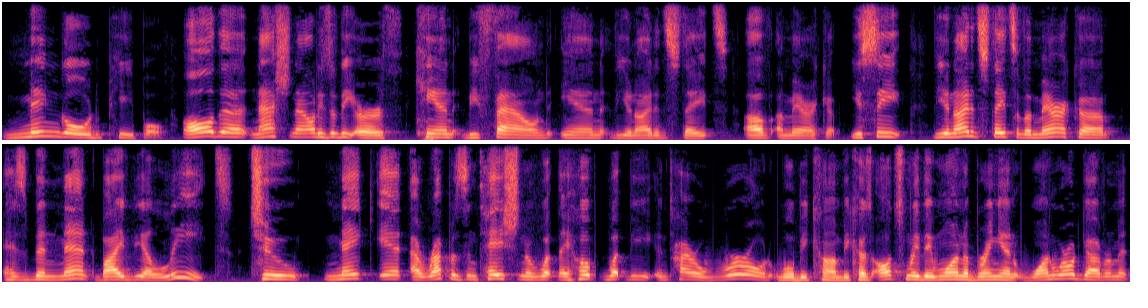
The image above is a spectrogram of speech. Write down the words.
mingled people. All the nationalities of the earth can be found in the United States of America. You see, the United States of America has been meant by the elite to make it a representation of what they hope what the entire world will become because ultimately they want to bring in one world government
